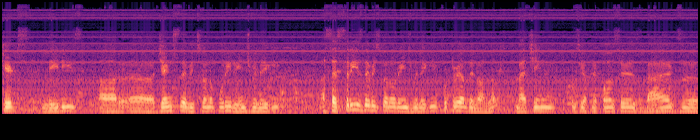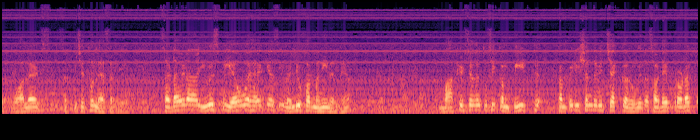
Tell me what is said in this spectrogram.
ਕਿਡਸ ਲੇਡੀਜ਼ ਔਰ ਜੈਂਟਸ ਦੇ ਵਿੱਚ ਤੁਹਾਨੂੰ ਪੂਰੀ ਰੇਂਜ ਮਿਲੇਗੀ। ਅਸੈਸਰੀਜ਼ ਦੇ ਵਿੱਚ ਤੁਹਾਨੂੰ ਰੇਂਜ ਮਿਲੇਗੀ ਫੁੱਟਵੇਅਰ ਦੇ ਨਾਲ ਨਾਲ। ਮੈਚਿੰਗ ਤੁਸੀਂ ਆਪਣੇ ਪਰਸਸ ਬੈਗਸ ਵਾਲਟਸ ਸਭ ਕੁਝ ਇੱਥੋਂ ਲੈ ਸਕਦੇ ਹੋ। ਸਾਡਾ ਜਿਹੜਾ ਯੂਐਸਪੀ ਹੈ, ਉਹ ਹੈ ਕਿ ਅਸੀਂ ਵੈਲਿਊ ਫॉर ਮਨੀ ਦਿੰਦੇ ਹਾਂ। ਮਾਰਕੀਟ 'ਚ ਅਗਰ ਤੁਸੀਂ ਕੰਪੀਟ ਕੰਪੀਟੀਸ਼ਨ ਦੇ ਵਿੱਚ ਚੈੱਕ ਕਰੋਗੇ ਤਾਂ ਸਾਡੇ ਪ੍ਰੋਡਕਟ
